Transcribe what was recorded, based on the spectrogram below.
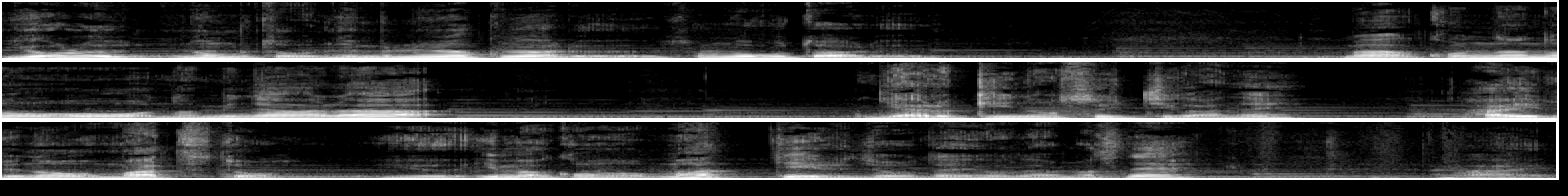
夜飲むと眠れなくなる？そんなことある？まあ、こんなのを飲みながら、やる気のスイッチがね、入るのを待つという、今この待っている状態でございますね。はい。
